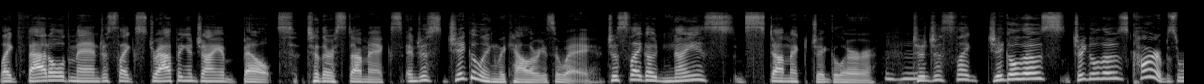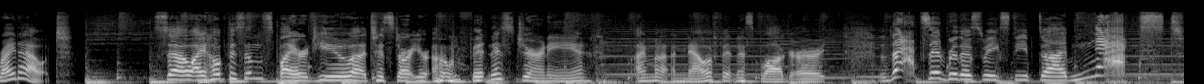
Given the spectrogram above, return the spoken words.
like fat old men, just like strapping a giant belt to their stomachs and just jiggling the calories away. Just like a nice stomach jiggler to just like jiggle those jiggle those carbs right out. So I hope this inspired you uh, to start your own fitness journey. I'm uh now a fitness blogger. That's it for this week's deep dive. Next,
